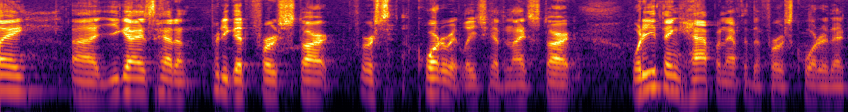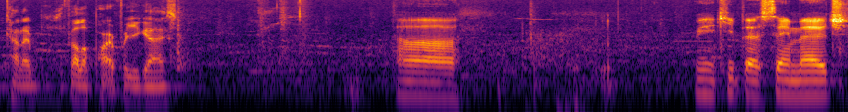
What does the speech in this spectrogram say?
Uh, you guys had a pretty good first start, first quarter at least, you had a nice start. What do you think happened after the first quarter that kind of fell apart for you guys? Uh, we can keep that same edge.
